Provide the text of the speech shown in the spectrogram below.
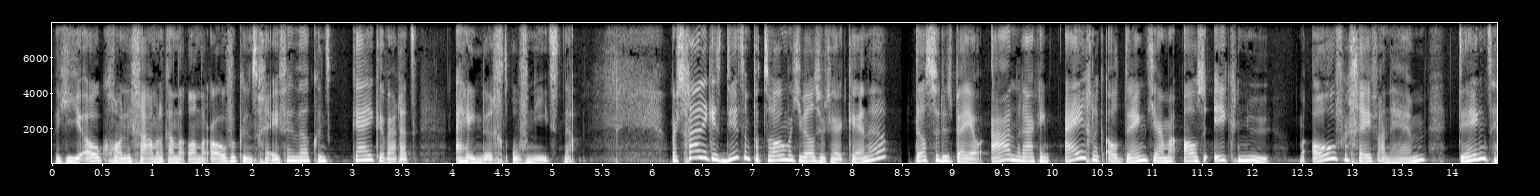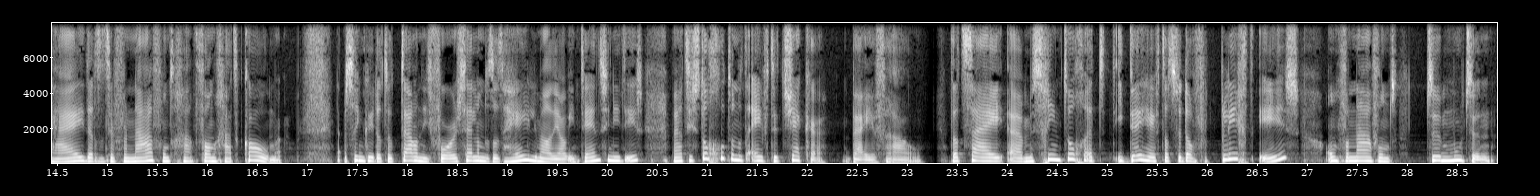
dat je je ook gewoon lichamelijk aan de ander over kunt geven en wel kunt kijken waar het eindigt of niet. Nou, waarschijnlijk is dit een patroon wat je wel zult herkennen. Dat ze dus bij jouw aanraking eigenlijk al denkt: ja, maar als ik nu me overgeef aan hem, denkt hij dat het er vanavond van gaat komen. Nou, misschien kun je dat totaal niet voorstellen, omdat dat helemaal jouw intentie niet is. Maar het is toch goed om dat even te checken bij je vrouw. Dat zij uh, misschien toch het idee heeft dat ze dan verplicht is om vanavond te moeten.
